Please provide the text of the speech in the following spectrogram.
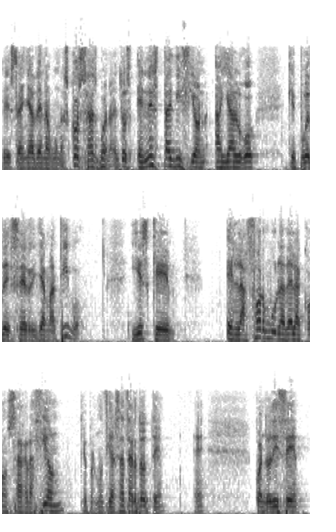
eh, se añaden algunas cosas. Bueno, entonces en esta edición hay algo que puede ser llamativo, y es que en la fórmula de la consagración que pronuncia el sacerdote, ¿eh? cuando dice,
